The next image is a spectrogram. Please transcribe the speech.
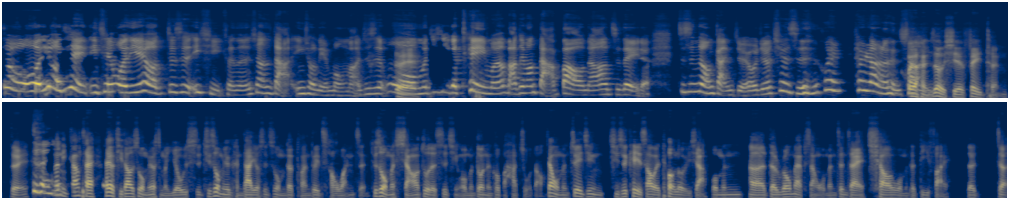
就我我因为我自己以前我也有就是一起可能像是打英雄联盟嘛，就是哇我们就是一个 team，然后把对方打爆，然后之类的，就是那种感觉，我觉得确实会 会让人很会很热血沸腾。对，对。那你刚才还有提到说我们有什么优势？其实我们有很大优势，就是我们的团队超完整，就是我们想要做的事情，我们都能够把它做到。像我们最近其实可以稍微透露一下，我们呃的 roadmap 上，我们正在敲我们的 DeFi 的叫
